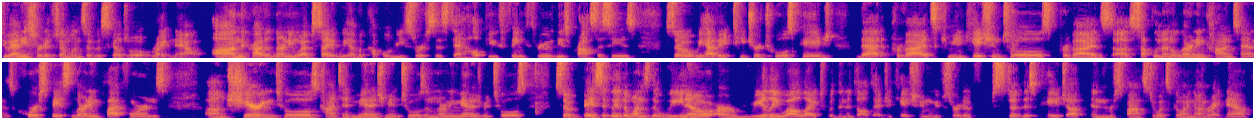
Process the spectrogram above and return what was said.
to any sort of semblance of a schedule right now. On the Crowded Learning website, we have a couple resources to help you think through these processes. So we have a teacher tools page that provides communication tools, provides uh, supplemental learning content, course-based learning platforms, um, sharing tools, content management tools, and learning management tools. So basically the ones that we know are really well liked within adult education. We've sort of stood this page up in response to what's going on right now.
